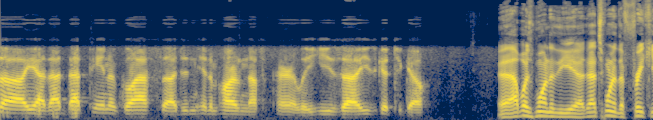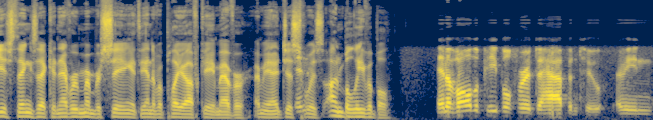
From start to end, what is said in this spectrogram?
uh, yeah. That that pane of glass uh, didn't hit him hard enough. Apparently, he's uh, he's good to go. Yeah, that was one of the uh, that's one of the freakiest things I can ever remember seeing at the end of a playoff game ever. I mean, it just And- was unbelievable. And of all the people for it to happen to, I mean,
